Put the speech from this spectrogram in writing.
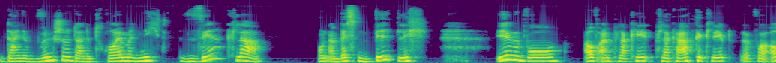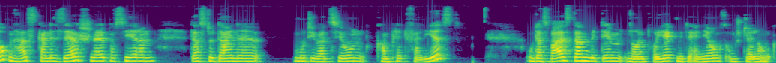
deine Wünsche, deine Träume nicht sehr klar und am besten bildlich irgendwo auf ein Plakat, Plakat geklebt äh, vor Augen hast, kann es sehr schnell passieren, dass du deine Motivation komplett verlierst und das war es dann mit dem neuen Projekt, mit der Ernährungsumstellung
